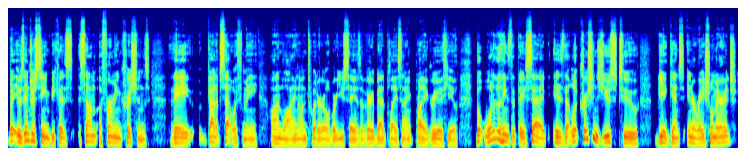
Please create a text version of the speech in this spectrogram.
But it was interesting because some affirming Christians, they got upset with me online on Twitter, where you say is a very bad place, and I probably agree with you. But one of the things that they said is that look, Christians used to be against interracial marriage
